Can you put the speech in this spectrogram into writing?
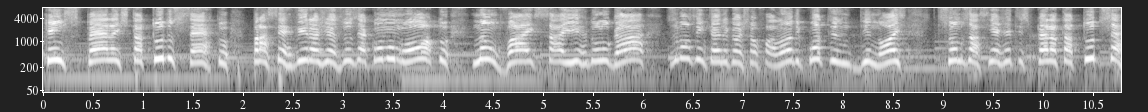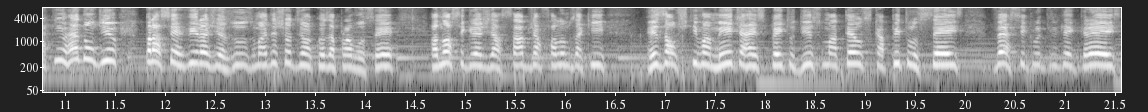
quem espera está tudo certo para servir a Jesus é como morto, não vai sair do lugar. Os irmãos entendem o que eu estou falando? E quantos de nós somos assim? A gente espera estar tá tudo certinho, redondinho para servir a Jesus. Mas deixa eu dizer uma coisa para você. A nossa igreja já sabe, já falamos aqui exaustivamente a respeito disso. Mateus capítulo 6, versículo 33.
